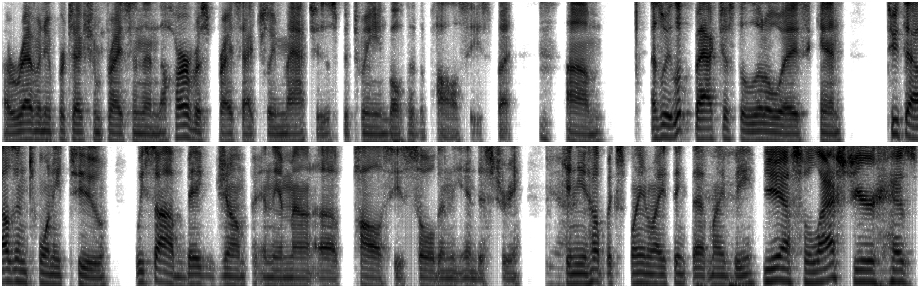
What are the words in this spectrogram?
a revenue protection price, and then the harvest price actually matches between both of the policies. But hmm. um, as we look back just a little ways, Ken, 2022, we saw a big jump in the amount of policies sold in the industry. Yeah. Can you help explain why you think that might be? Yeah. So last year, as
